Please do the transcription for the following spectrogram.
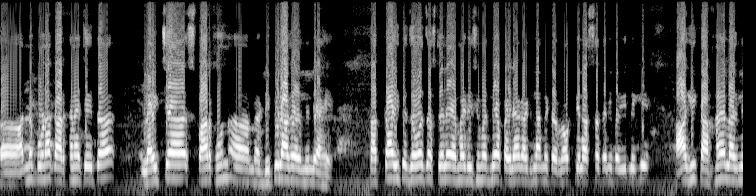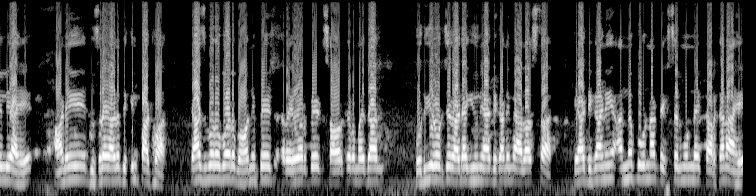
अन्नपूर्णा कारखान्याच्या इथं लाईटच्या स्पार्क होऊन डीपी लाग लागलेली आहे. तात्काळ इथे जवळच असलेल्या एम आय डी सी मधल्या पहिल्या गाडीला आम्ही टर्नआउट केला असता त्यांनी बघितलं की आग ही कारखान्यात लागलेली आहे आणि दुसऱ्या गाड्या देखील पाठवा. त्याचबरोबर भवानीपेठ रविवारपेठ सावरकर मैदान होडगी रोडच्या गाड्या घेऊन या ठिकाणी मी आला असता. या ठिकाणी अन्नपूर्णा टेक्सटाईल म्हणून एक कारखाना आहे.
